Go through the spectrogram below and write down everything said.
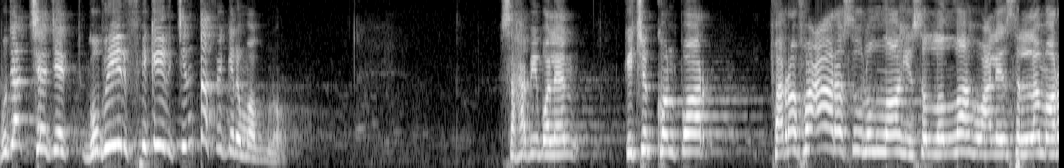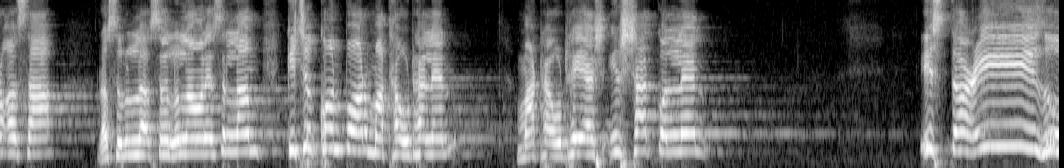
বুঝাচ্ছে যে গভীর ফিকির, চিন্তা ফিকির মগ্ন। সাহাবি বলেন, কিছুক্ষণ পর ফারফা রসুল্লাহ সাল্লাহ আলিয়াল্লাম আর আসা। রসুল্লাহ সাল্লাহ কিছুক্ষণ পর মাথা উঠালেন, মাথা উঠে এস ইরশাদ করলেন। ইস্তাইজু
